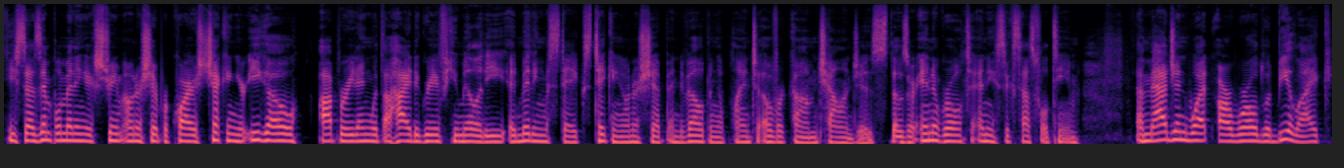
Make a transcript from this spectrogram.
he says implementing extreme ownership requires checking your ego, operating with a high degree of humility, admitting mistakes, taking ownership, and developing a plan to overcome challenges. Those are integral to any successful team. Imagine what our world would be like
